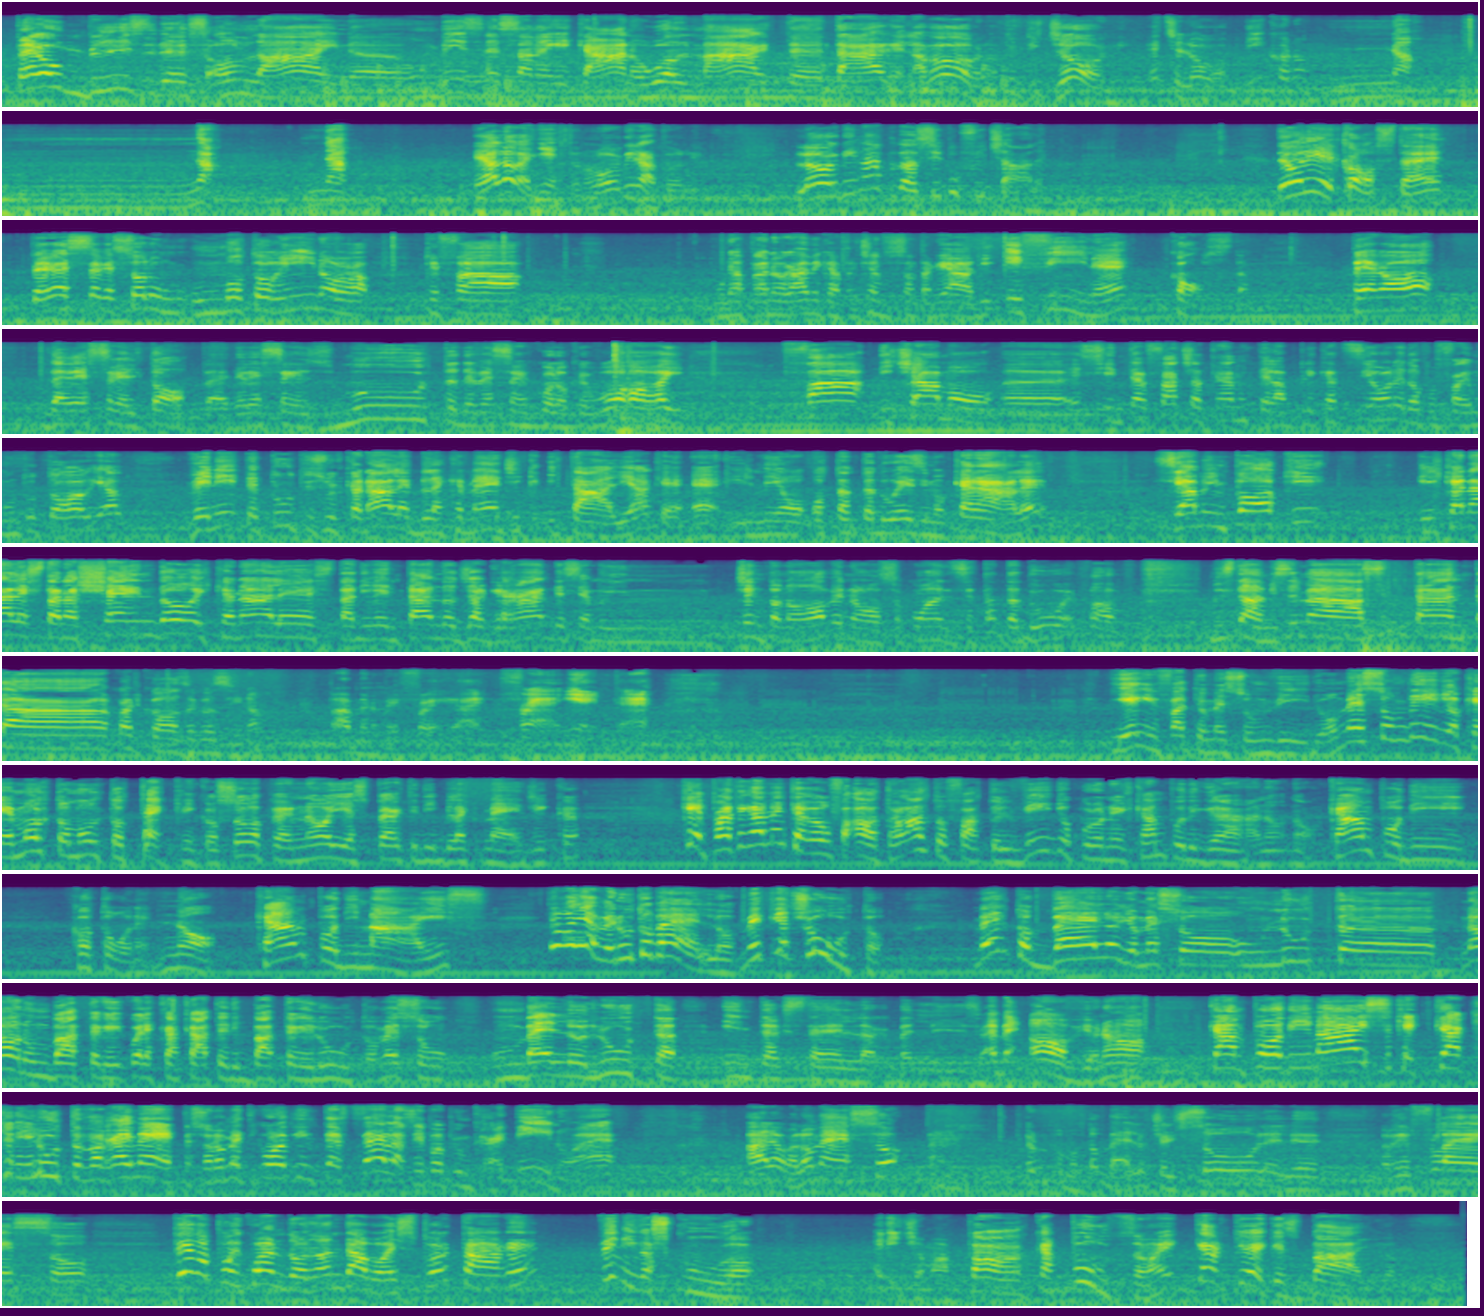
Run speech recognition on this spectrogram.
però un business online, un business americano, Walmart, Target, lavorano tutti i giorni, invece loro dicono no, no, no. E allora niente, non l'ho ordinato lì, l'ho ordinato dal sito ufficiale. Devo dire costa, eh, per essere solo un, un motorino che fa una panoramica a 360 gradi e fine costa. Però deve essere il top, eh. deve essere smooth, deve essere quello che vuoi. Fa, diciamo, eh, si interfaccia tramite l'applicazione, dopo faremo un tutorial. Venite tutti sul canale Blackmagic Italia, che è il mio 82esimo canale. Siamo in pochi, il canale sta nascendo, il canale sta diventando già grande, siamo in 109, non so quanti, 72, fa, mi sta, mi sembra 70 qualcosa così, no? Ma non mi frega, eh, frega niente, eh. Ieri infatti ho messo un video, ho messo un video che è molto molto tecnico, solo per noi esperti di Blackmagic, che praticamente avevo fatto, oh, tra l'altro ho fatto il video, quello nel campo di grano, no, campo di cotone, no, campo di mais, Devo dire, è venuto bello, mi è piaciuto. Molto bello, gli ho messo un loot, non un battery, quelle cacate di battery loot, ho messo un, un bello loot interstellar, bellissimo. E eh beh, ovvio, no? Campo di mais, che cacchio di loot vorrai mettere? Se non metti quello di interstellar sei proprio un cretino, eh? Allora l'ho messo, è venuto molto bello, c'è il sole, il riflesso, però poi quando lo andavo a esportare veniva scuro. E dice, ma porca puzza, ma che cacchio è che sbaglio?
